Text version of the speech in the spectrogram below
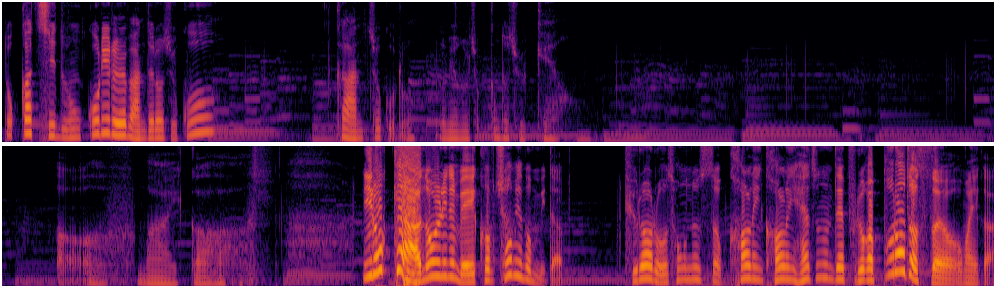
똑같이 눈 꼬리를 만들어주고 그 안쪽으로 음영을 조금 더 줄게요. Oh my god 이렇게 안 어울리는 메이크업 처음 해봅니다. 뷰러로 속눈썹 curling curling 해주는데 뷰러가 부러졌어요. Oh my god.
